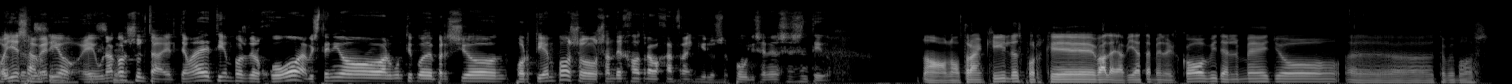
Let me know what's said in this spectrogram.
Oye, Saberio, eh, una consulta. ¿El tema de tiempos del juego, habéis tenido algún tipo de presión por tiempos o os han dejado trabajar tranquilos el publisher en ese sentido? No, no, tranquilos porque, vale, había también el COVID en el medio, eh, tuvimos,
